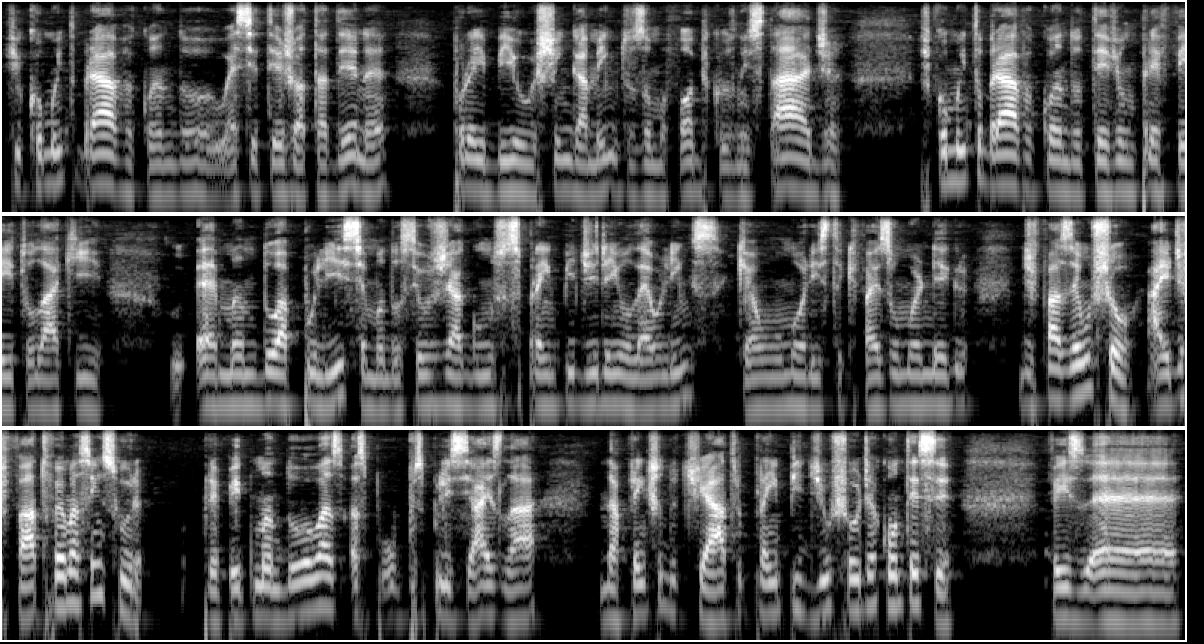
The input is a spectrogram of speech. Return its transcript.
ficou muito brava quando o STJD, né, proibiu xingamentos homofóbicos no estádio. Ficou muito brava quando teve um prefeito lá que é, mandou a polícia, mandou seus jagunços para impedirem o Léo Lins, que é um humorista que faz humor negro, de fazer um show. Aí de fato foi uma censura. O prefeito mandou as, as, os policiais lá na frente do teatro para impedir o show de acontecer. Fez é,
